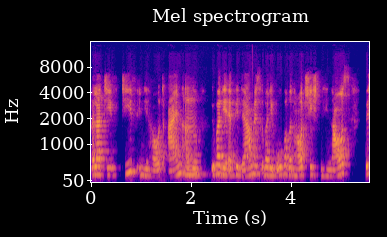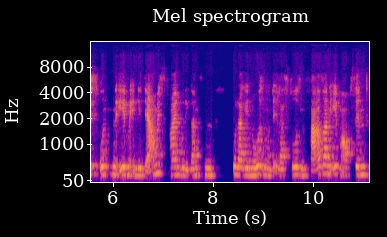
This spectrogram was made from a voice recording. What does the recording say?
relativ tief in die Haut ein, also mhm. über die Epidermis, über die oberen Hautschichten hinaus bis unten eben in die Dermis rein, wo die ganzen kollagenosen und elastosen Fasern eben auch sind.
